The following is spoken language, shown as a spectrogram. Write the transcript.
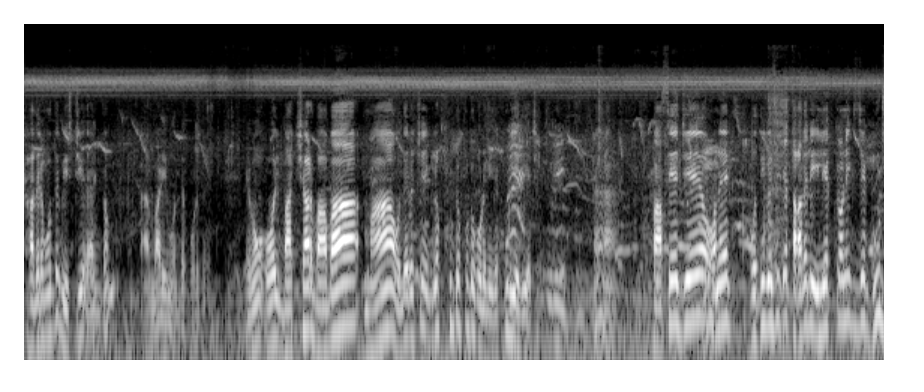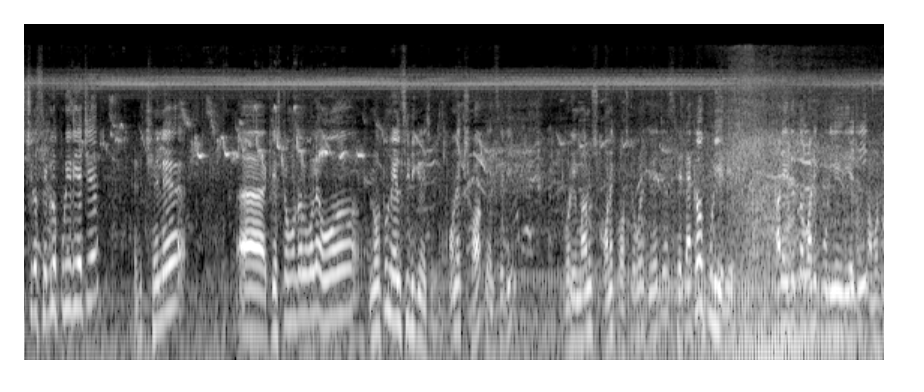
ছাদের মধ্যে বৃষ্টি একদম বাড়ির মধ্যে পড়বে। এবং ওই বাচ্চার বাবা মা ওদের হচ্ছে এগুলো ফুটো ফুটো করে দিয়েছে পুড়িয়ে দিয়েছে। হ্যাঁ পাশে যে অনেক প্রতিবেশী যে তাদের ইলেকট্রনিক্স যে গুড ছিল সেগুলো পুড়িয়ে দিয়েছে। একটি ছেলে কেষ্টমণ্ডল বলে ও নতুন এলসিডি কিনেছে। অনেক শখ এলসিডি গরিব মানুষ অনেক কষ্ট করে কিনেছে সেটাকেও পুড়িয়ে দিয়েছে। আর এদের তো বাড়ি পুড়িয়ে দিয়েছে সমস্ত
